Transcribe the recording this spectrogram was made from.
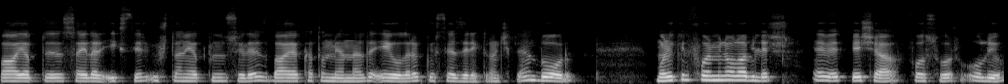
Bağ yaptığı sayılar X'tir. 3 tane yaptığınızı söyleriz. Bağa katılmayanları da E olarak gösteririz elektron çiftlerini. Doğru. Molekül formülü olabilir. Evet 5A fosfor oluyor.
